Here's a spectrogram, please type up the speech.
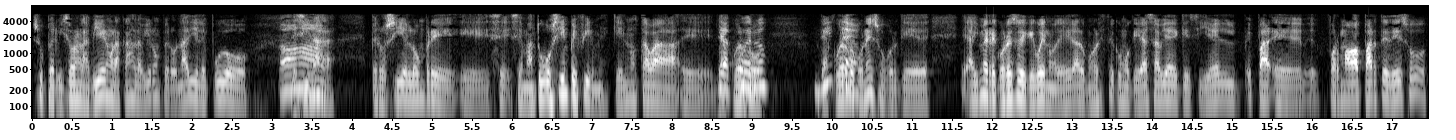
supervisora la vieron, la caja la vieron, pero nadie le pudo decir nada. Pero sí el hombre eh, se, se, mantuvo siempre firme, que él no estaba eh, de, acuerdo, de acuerdo con eso, porque ahí me recuerdo eso de que bueno, él a lo mejor este como que ya sabía de que si él eh, formaba parte de eso,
